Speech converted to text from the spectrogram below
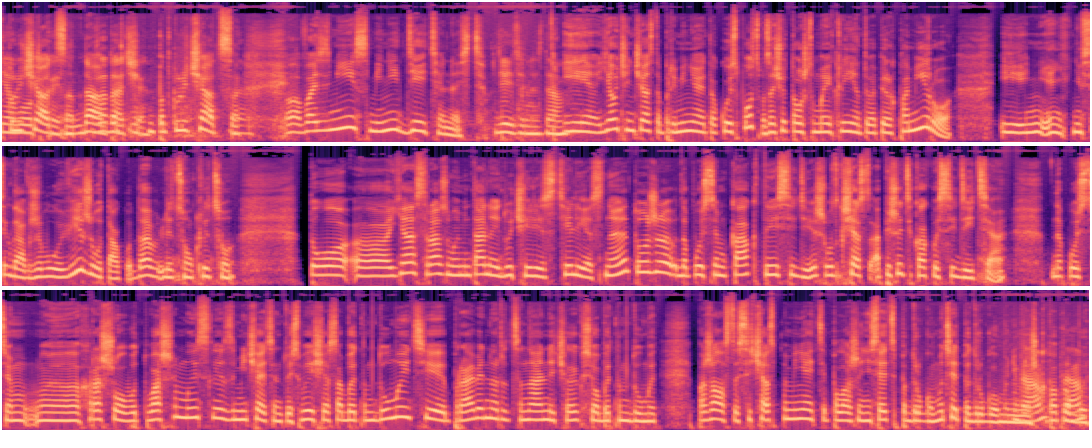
подключаться. лодкой. Да, Задачи. под- подключаться. Э, Возьми, смени деятельность. Деятельность, да. И я очень часто применяю такой способ за счет того, что мои клиенты, во-первых, по миру, и я их не всегда вживую вижу вот так вот, да, лицом к лицу, то э, я сразу моментально иду через телесное тоже, допустим, как ты сидишь. Вот сейчас опишите, как вы сидите. Допустим, э, хорошо, вот ваши мысли замечательно, то есть вы сейчас об этом думаете, правильно, рациональный человек все об этом думает. Пожалуйста, сейчас поменяйте положение, сядьте по-другому, вот сядь по-другому немножко, Да, попробуй.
